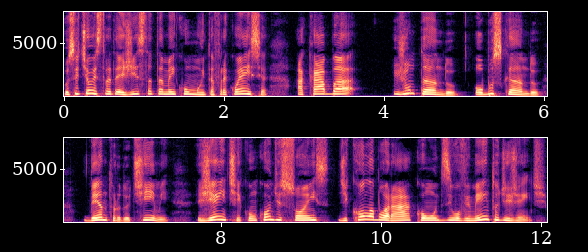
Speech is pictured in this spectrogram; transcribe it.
O CTO estrategista também, com muita frequência, acaba juntando ou buscando dentro do time gente com condições de colaborar com o desenvolvimento de gente.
